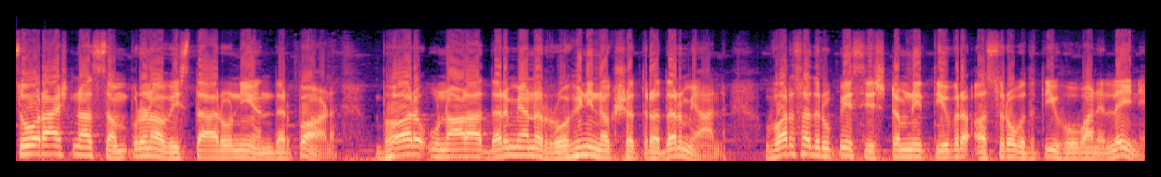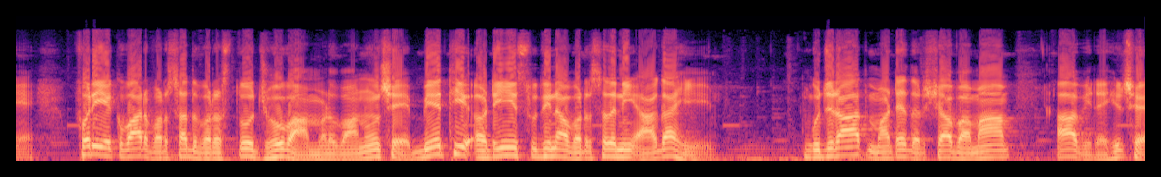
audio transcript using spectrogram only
સૌરાષ્ટ્રના સંપૂર્ણ વિસ્તારોની અંદર પણ ભર ઉનાળા દરમિયાન, રોહિણી નક્ષત્ર દરમિયાન વરસાદરૂપી સિસ્ટમની તીવ્ર અસરો વધતી હોવાને લઈને ફરી એકવાર વરસાદ વરસતો જોવા મળવાનો છે. બેથી અઢી સુધીના વરસાદની આગાહી ગુજરાત માટે દર્શાવવામાં આવી રહી છે.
